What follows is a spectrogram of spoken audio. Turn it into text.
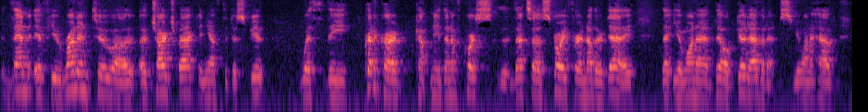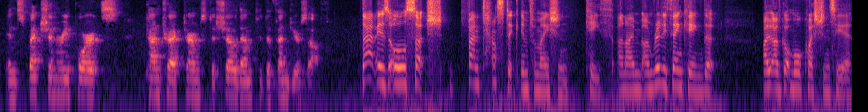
then if you run into a, a chargeback and you have to dispute with the credit card company, then of course that's a story for another day. That you want to build good evidence. You want to have inspection reports, contract terms to show them to defend yourself. That is all such fantastic information, Keith. And I'm I'm really thinking that I, I've got more questions here,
